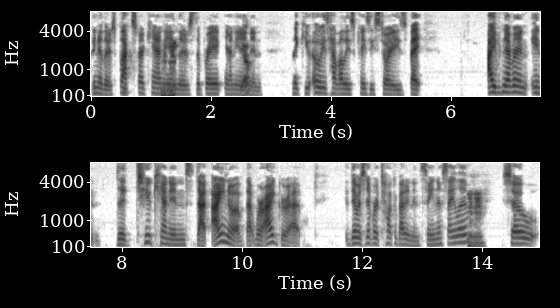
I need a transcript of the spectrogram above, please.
You know, there's Black Star Canyon, mm-hmm. there's the Brea Canyon, and like you always have all these crazy stories. But I've never in, in the two canyons that I know of that where I grew up, there was never talk about an insane asylum. Mm-hmm. So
